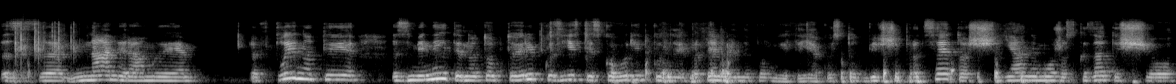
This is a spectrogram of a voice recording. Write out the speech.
з намірами вплинути, змінити. Ну, тобто, і рибку з'їсти, сковорідку не по темі не помити. Якось тут більше про це. Тож я не можу сказати, що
